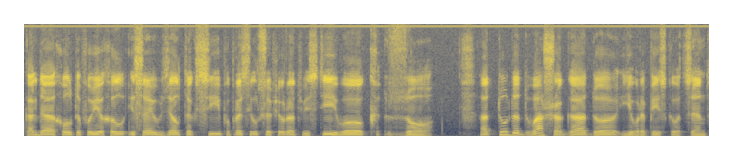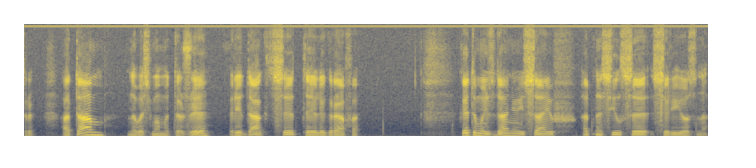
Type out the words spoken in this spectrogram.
Когда Холтов уехал, Исаев взял такси и попросил шофера отвезти его к ЗО. Оттуда два шага до Европейского центра, а там, на восьмом этаже, редакция телеграфа. К этому изданию Исаев относился серьезно,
